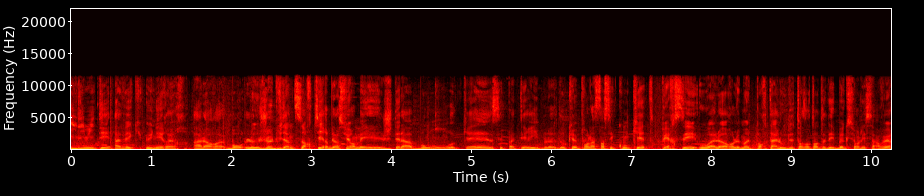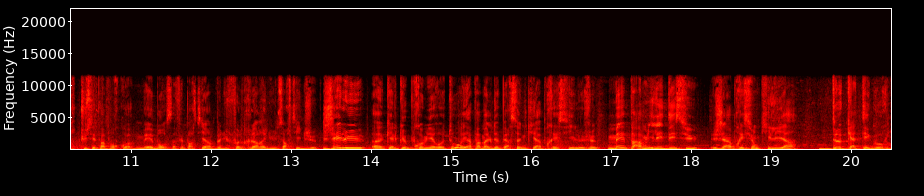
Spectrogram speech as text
illimitée avec une erreur. Alors, euh, bon, le jeu vient de sortir, bien sûr, mais j'étais là, bon, ok, c'est pas terrible. Donc pour l'instant, c'est conquête, percée ou alors le mode portal où de temps en temps, t'as des bugs sur les serveurs, tu sais pas pourquoi. Mais bon, ça fait partie un peu du folklore et d'une sortie de jeu. J'ai lu euh, quelques premiers retours, il y a pas mal de personnes qui apprécient le jeu, mais parmi les déçus, j'ai l'impression qu'il y a deux catégories.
